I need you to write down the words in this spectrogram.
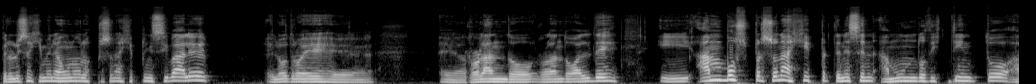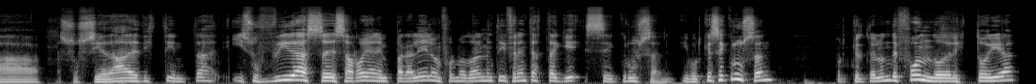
Pero Luisa Jiménez es uno de los personajes principales. El otro es eh, eh, Rolando, Rolando Valdés. Y ambos personajes pertenecen a mundos distintos, a sociedades distintas, y sus vidas se desarrollan en paralelo, en forma totalmente diferente, hasta que se cruzan. ¿Y por qué se cruzan? Porque el telón de fondo de la historia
